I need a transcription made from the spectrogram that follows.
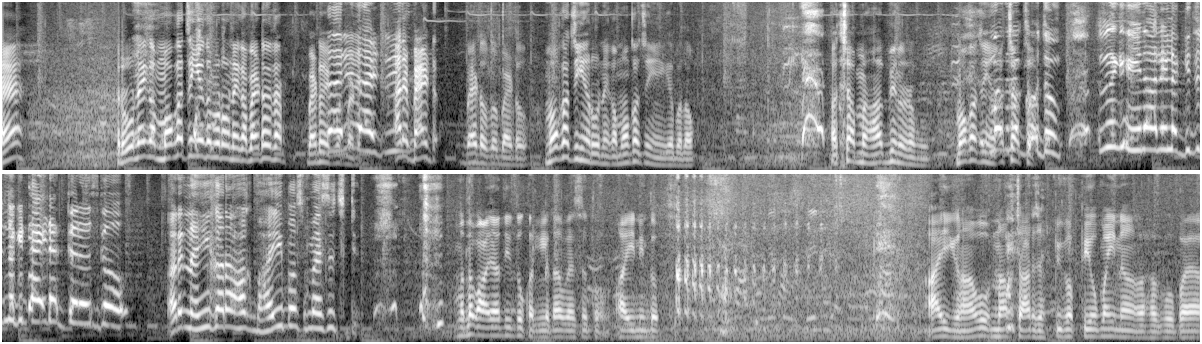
हैं? रोने का मौका चाहिए तुम्हें रोने का। बैठो इधर बैठो एक बार बैठो। अरे बैठ बैठो तो बैठो। मौका चाहिए रोने का मौका चाहिए क्या बताओ। अच्छा मैं हाथ भी ना रखूँ। मौका चाहिए। अच्छा अच्छा। तुम। तुम्हें घिन आने लगी तुम जाके टाइट हक करो उसको। अरे नहीं करा हक भाई बस मैसेज मतलब आ जाती तो कर लेता वैसे तो आई नहीं तो। आई कहाँ? वो ना चार झप्पी पप्पी हो पाई ना हक हो पाया।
